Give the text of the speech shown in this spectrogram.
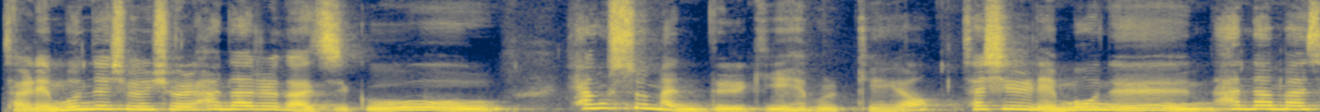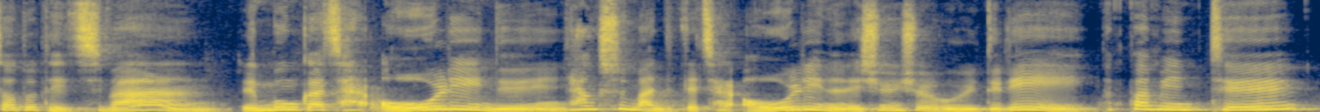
자, 레몬 에센셜 하나를 가지고 향수 만들기 해볼게요. 사실 레몬은 하나만 써도 되지만 레몬과 잘 어울리는 향수 만들 때 잘 어울리는 에센셜 오일들이 페퍼민트,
